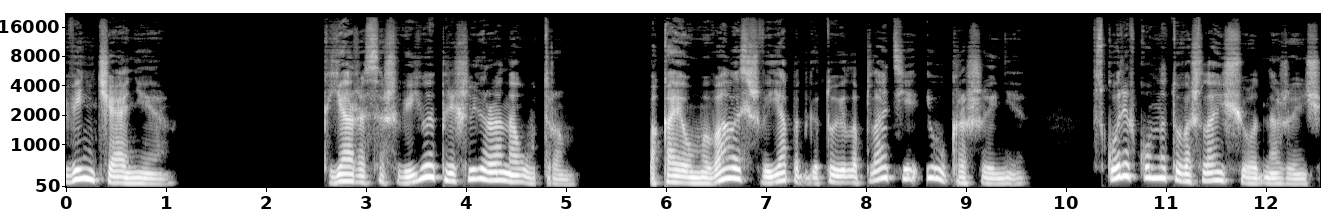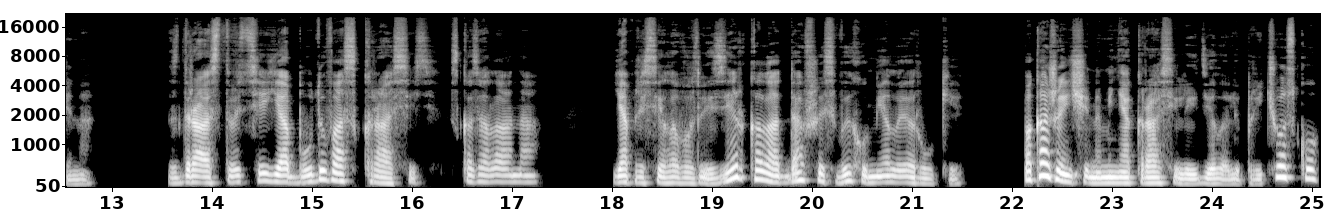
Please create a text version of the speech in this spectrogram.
Венчание. К Яре со швеей пришли рано утром. Пока я умывалась, швея подготовила платье и украшения. Вскоре в комнату вошла еще одна женщина. «Здравствуйте, я буду вас красить», — сказала она. Я присела возле зеркала, отдавшись в их умелые руки. Пока женщины меня красили и делали прическу,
